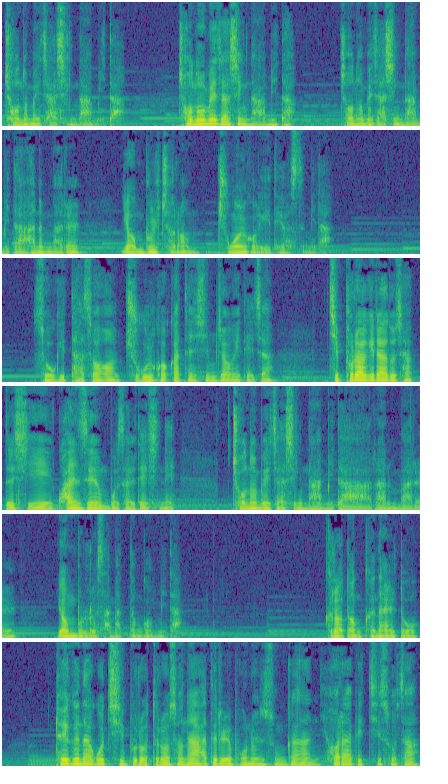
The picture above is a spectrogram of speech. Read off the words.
저놈의 자식 남이다. 저놈의 자식 남이다. 저놈의 자식 남이다 하는 말을 연불처럼 중얼거리게 되었습니다. 속이 타서 죽을 것 같은 심정이 되자 지푸라기라도 잡듯이 관세음 보살 대신에 저놈의 자식 남이다 라는 말을 연불로 삼았던 겁니다. 그러던 그날도 퇴근하고 집으로 들어서는 아들을 보는 순간 혈압이 치솟아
